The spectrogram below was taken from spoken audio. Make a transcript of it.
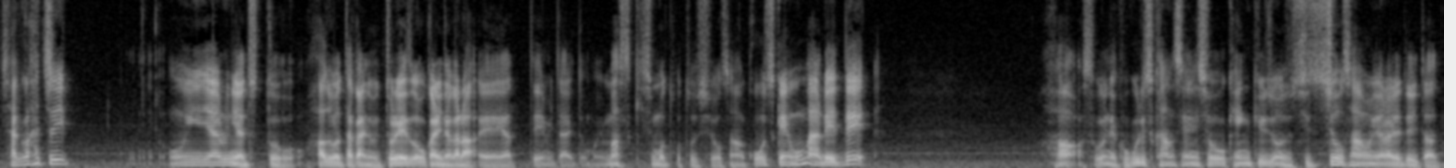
尺八をやるにはちょっとハードルが高いのでとりあえずお借りながら、えー、やってみたいと思います。岸本敏夫さんは高知県生まれではあすごいね。国立感染症研究所の室長さんをやられていたて。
